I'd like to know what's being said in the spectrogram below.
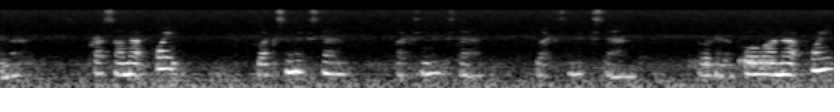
We're going to press on that point, flex and extend, flex and extend, flex and extend. So we're going to pull on that point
